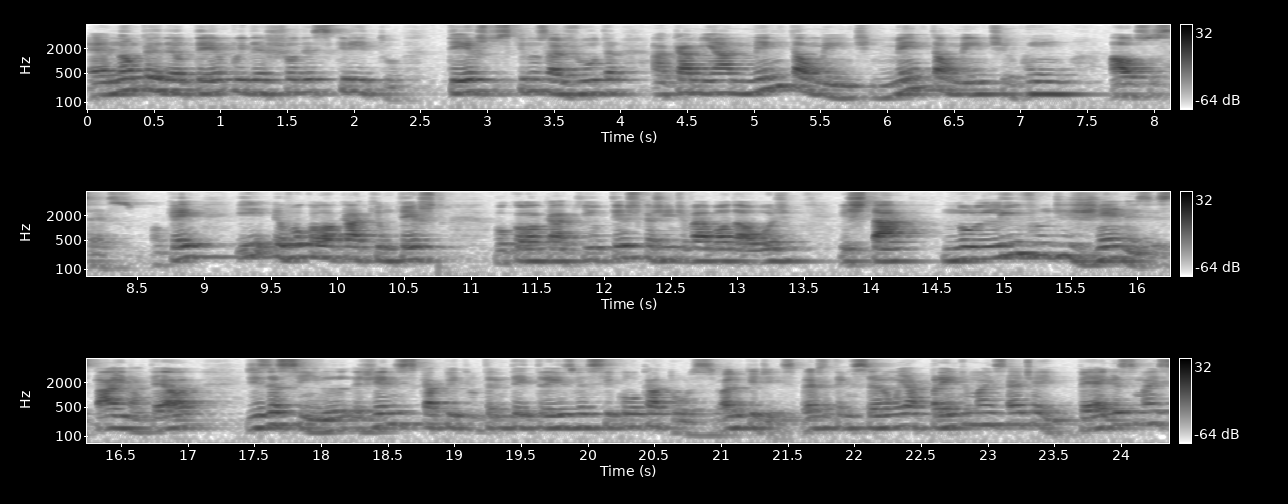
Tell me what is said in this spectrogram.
é, não perdeu tempo e deixou descrito textos que nos ajudam a caminhar mentalmente, mentalmente rumo ao sucesso, ok? E eu vou colocar aqui um texto, vou colocar aqui o texto que a gente vai abordar hoje, está no livro de Gênesis, está aí na tela, diz assim, Gênesis capítulo 33, versículo 14, olha o que diz, presta atenção e aprende o mais aí, pega esse mais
